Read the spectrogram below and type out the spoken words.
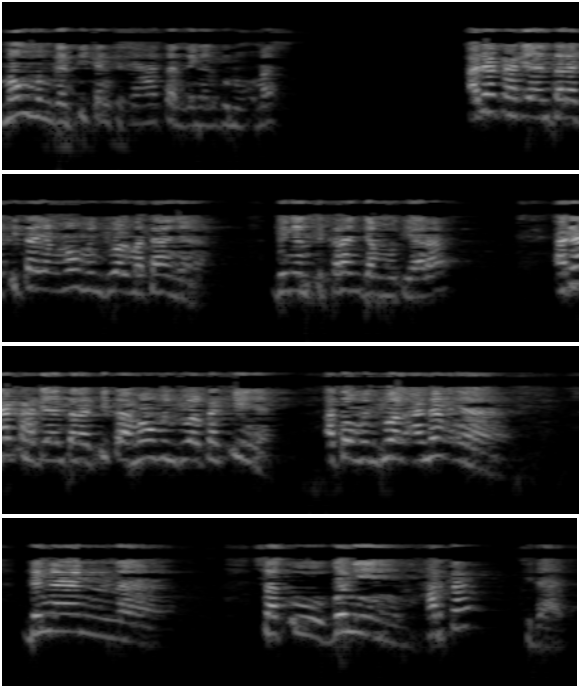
mau menggantikan kesehatan dengan gunung emas? Adakah di antara kita yang mau menjual matanya dengan sekeranjang mutiara? Adakah di antara kita mau menjual kakinya atau menjual anaknya dengan uh, satu benih harta? Tidak ada.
